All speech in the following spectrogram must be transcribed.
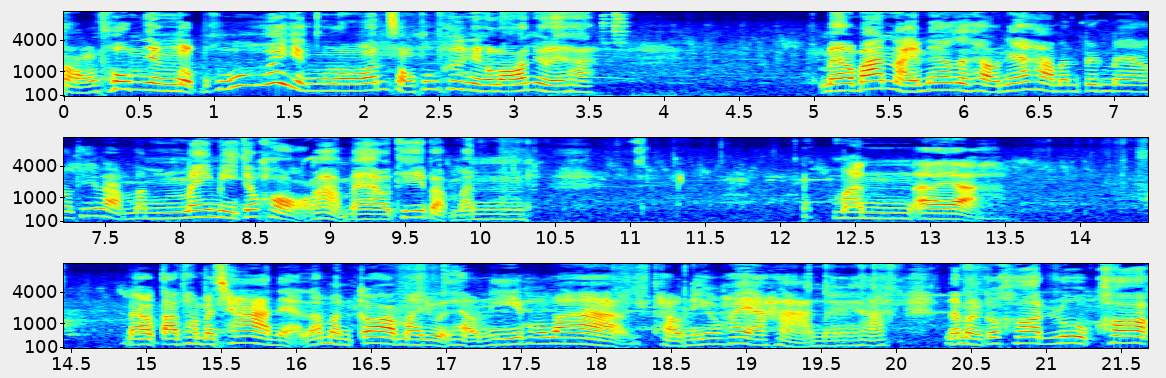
สองทุ่มยังแบบโอ้ยยังร้อนสองทุ่มครึ่งยังร้อนอยู่เลยค่ะ แมวบ้านไหนแมวแถวๆเนี้ยค่ะ มันเป็นแมวที่แบบมันไม่มีเจ้าของอะ แมวที่แบบมัน มันอะไรอะ แมวตามธรรมชาติเนี่ย แล้วมันก็มาอยู่แถวนี้ เพราะว่าแถวนี้เขาให้อาหารเลยนะคะแล้วมันก็คลอดลูกคลอด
